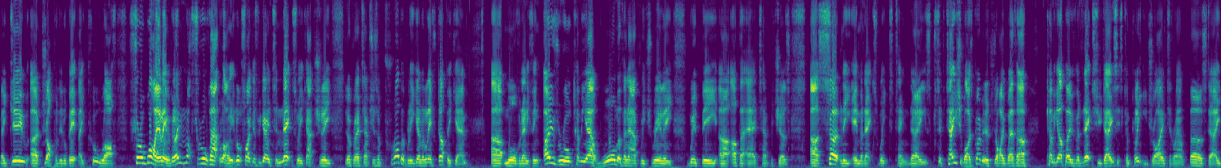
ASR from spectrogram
they do uh, drop a little bit. They cool off for a while anyway, but not for all that long. It looks like as we go into next week, actually, the air temperatures are probably going to lift up again. Uh, more than anything. Overall, coming out warmer than average, really, with the uh, upper air temperatures, uh, certainly in the next week to 10 days. Precipitation-wise, quite a bit of dry weather. Coming up over the next few days, it's completely dry until around Thursday.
